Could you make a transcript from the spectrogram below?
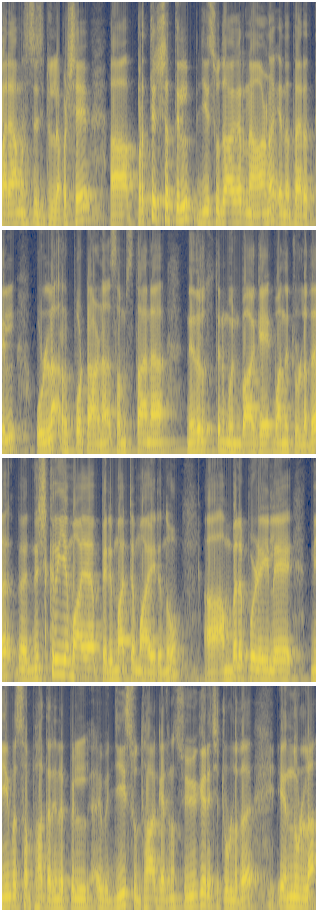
പരാമർശിച്ചിട്ടില്ല. പക്ഷേ പ്രത്യക്ഷത്തിൽ ജി സുധാകരനാണ് എന്ന തരത്തിൽ ഉള്ള റിപ്പോർട്ടാണ് സംസ്ഥാന നേതൃത്വത്തിന് മുൻപാകെ വന്നിട്ടുള്ളത്. നിഷ്ക്രിയമായ പെരുമാറ്റമായിരുന്നു അമ്പലപ്പുഴയിലെ നിയമസഭാ തെരഞ്ഞെടുപ്പിൽ ജി സുധാകരൻ സ്വീകരിച്ചിട്ടുള്ളത് എന്നുള്ള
